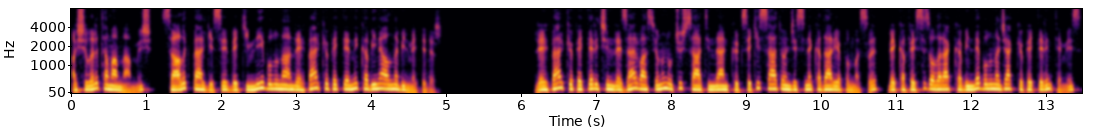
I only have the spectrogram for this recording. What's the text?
aşıları tamamlanmış, sağlık belgesi ve kimliği bulunan rehber köpeklerini kabine alınabilmektedir. Rehber köpekler için rezervasyonun uçuş saatinden 48 saat öncesine kadar yapılması ve kafessiz olarak kabinde bulunacak köpeklerin temiz,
